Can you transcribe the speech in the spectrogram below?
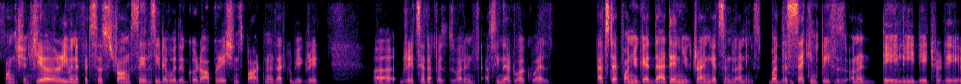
function here, even if it's a strong sales leader with a good operations partner, that could be a great uh, great setup as well. And I've seen that work well. That's step one. You get that in, you try and get some learnings. But the second piece is on a daily, day-to-day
